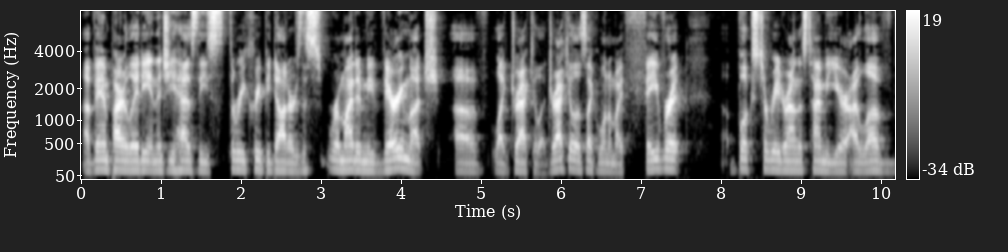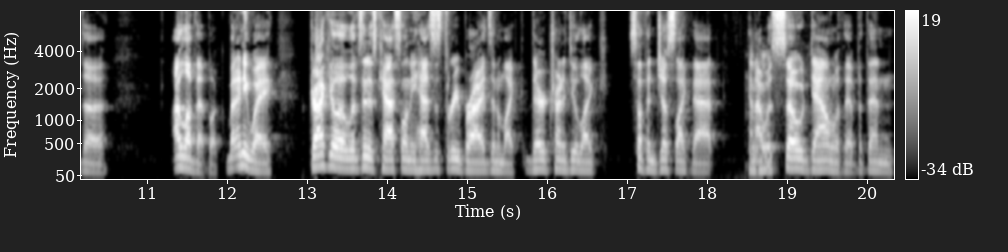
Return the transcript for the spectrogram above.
uh, vampire lady, and then she has these three creepy daughters. This reminded me very much of like Dracula. Dracula is like one of my favorite uh, books to read around this time of year. I love the, I love that book. But anyway, Dracula lives in his castle and he has his three brides, and I'm like, they're trying to do like something just like that, and I mm-hmm. was so down with it. But then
